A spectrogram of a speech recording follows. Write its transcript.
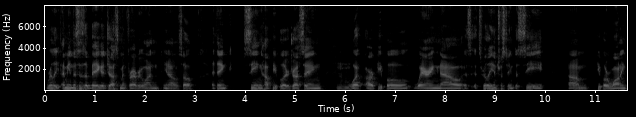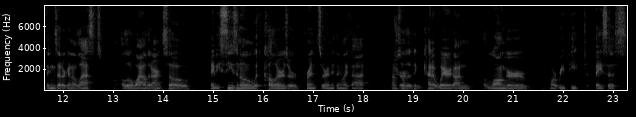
really I mean this is a big adjustment for everyone, you know, so I think seeing how people are dressing, mhm. what are people wearing now is it's really interesting to see um, people are wanting things that are going to last a little while that aren't so maybe seasonal with colors or prints or anything like that um, Sure. so that they can kind of wear it on a longer more repeat basis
